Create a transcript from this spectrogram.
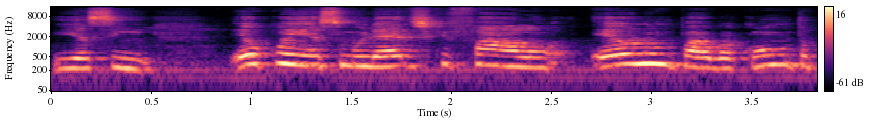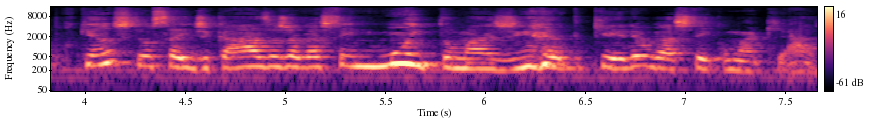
e, assim, eu conheço mulheres que falam, eu não pago a conta porque antes de eu sair de casa eu já gastei muito mais dinheiro do que ele. Eu gastei com maquiagem,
